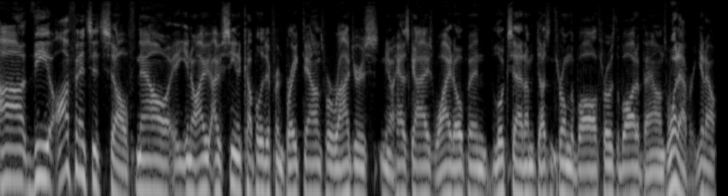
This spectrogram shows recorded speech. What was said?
Uh, the offense itself. Now, you know, I, have seen a couple of different breakdowns where Rodgers, you know, has guys wide open, looks at them, doesn't throw them the ball, throws the ball out of bounds, whatever. You know,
